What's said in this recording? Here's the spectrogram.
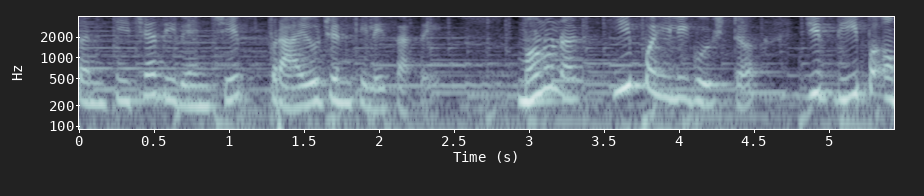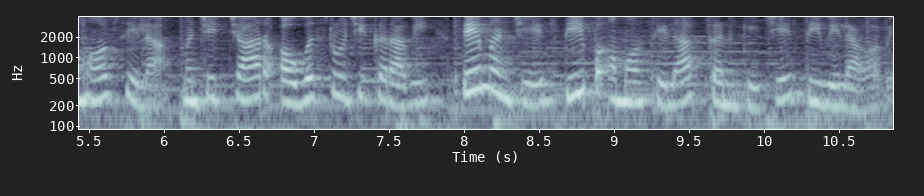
कणकेच्या दिव्यांचे प्रायोजन केले जाते. म्हणूनच ही पहिली गोष्ट जी दीप अमावस्येला म्हणजे चार ऑगस्ट रोजी करावी ते म्हणजे दीप अमावस्येला कणकेचे दिवे लावावे.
